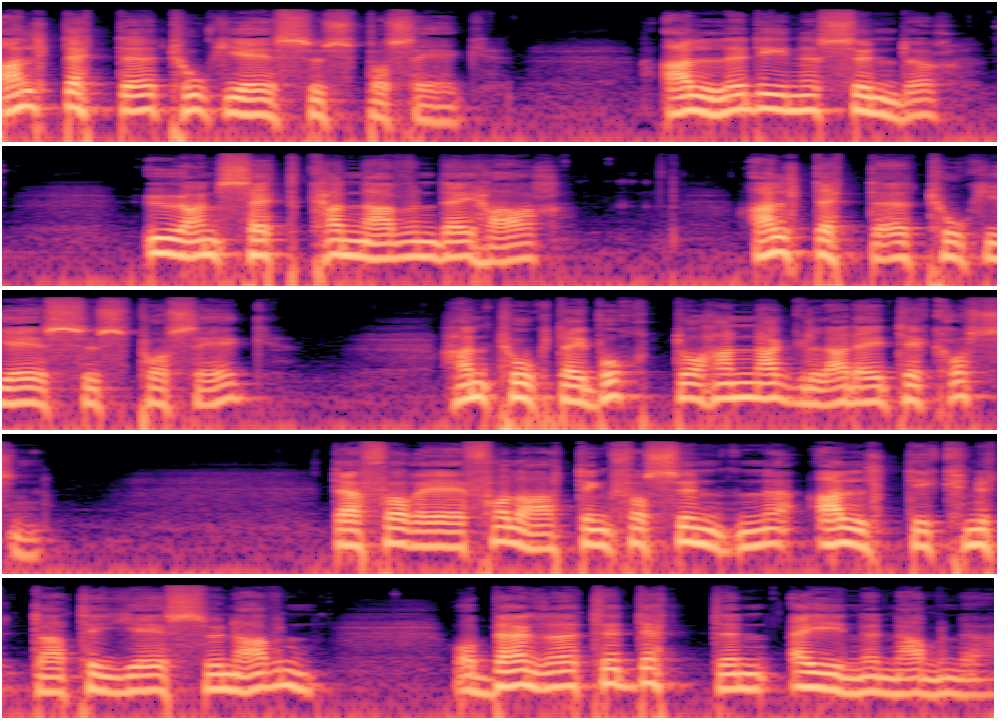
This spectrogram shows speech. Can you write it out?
Alt dette tok Jesus på seg alle dine synder, uansett hva navn de har. Alt dette tok Jesus på seg. Han tok dei bort, og han nagla dei til krossen. Derfor er forlating for syndene alltid knytta til Jesu navn, og bare til dette ene navnet.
